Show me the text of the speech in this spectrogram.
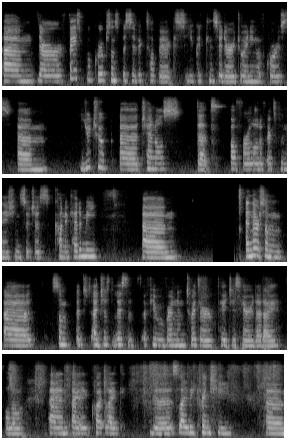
Um, there are Facebook groups on specific topics. You could consider joining, of course, um, YouTube uh, channels that offer a lot of explanations, such as Khan Academy. Um, and there's some uh, some. I just listed a few random Twitter pages here that I follow, and I quite like the slightly cringy, um,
